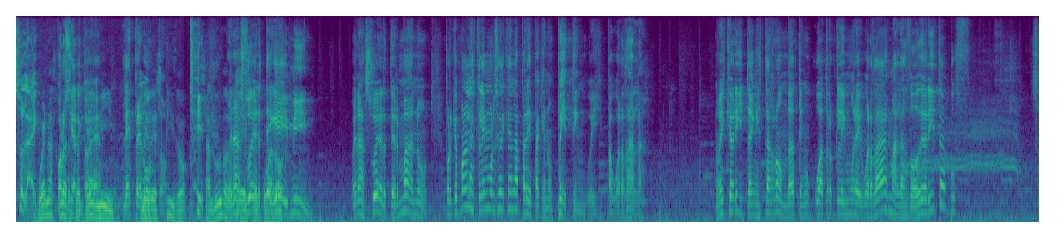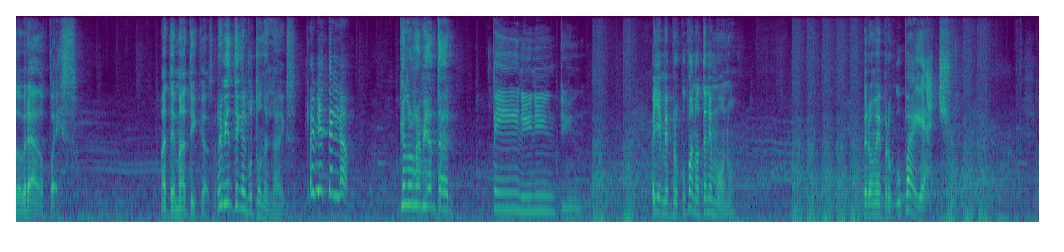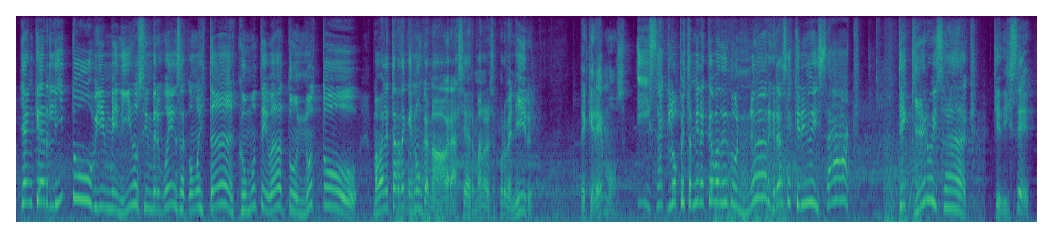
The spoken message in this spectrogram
Ya dejaron su like. Buena por suerte, cierto, gaming. ¿eh? Les pregunto. Saludos Buena suerte, Ecuador. gaming. Buena suerte, hermano. ¿Por qué ponen las Claymore cerca de la pared? Para que no peten, güey. Para guardarla. ¿No es que ahorita en esta ronda tengo cuatro Claymore ahí guardadas, más las dos de ahorita? Uf. Sobrado, pues. Matemáticas. Revienten el botón de likes. Reviéntenlo. Que lo revienten. Oye, me preocupa no tener mono. Pero me preocupa Gach. Giancarlito, bienvenido, sinvergüenza, ¿cómo estás? ¿Cómo te va, Tonoto? Más vale tarde que nunca. No, gracias, hermano, gracias por venir. Te queremos. Isaac López también acaba de donar. Gracias, querido Isaac. Te quiero, Isaac. ¿Qué dice?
